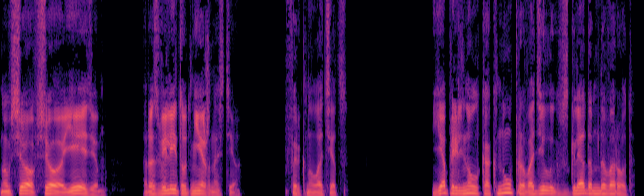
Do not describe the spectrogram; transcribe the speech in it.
«Ну все, все, едем. Развели тут нежностью», — фыркнул отец. Я прильнул к окну, проводил их взглядом до ворот.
